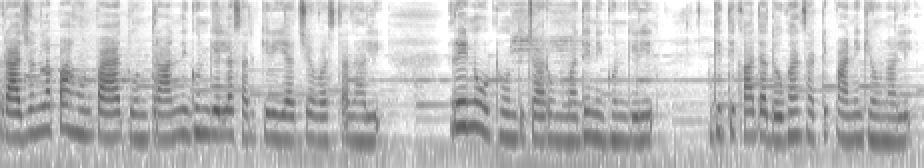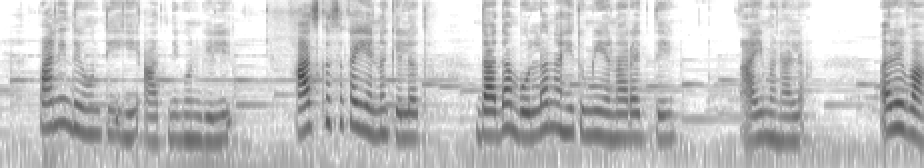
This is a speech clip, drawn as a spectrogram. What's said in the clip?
राजनला पाहून पायातून त्राण निघून गेल्यासारखी रियाची अवस्था झाली. रेणू उठून तिच्या रूममध्ये निघून गेली. गीतिका त्या दोघांसाठी पाणी घेऊन आली. पाणी देऊन तीही आत निघून गेली. आज कसं काही येणं केलं दादा बोलला नाही तुम्ही येणार आहेत ते. आई म्हणाल्या. अरे वा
